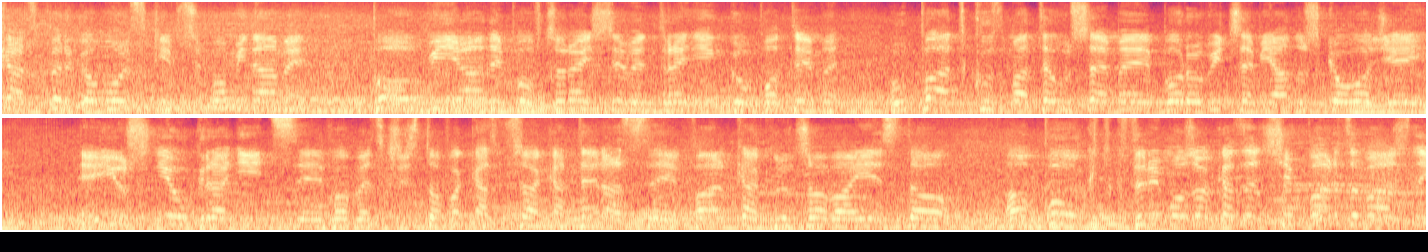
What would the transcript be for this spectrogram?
Kacper Gomulski. Przypominamy, poobijany po wczorajszym treningu, po tym upadku z Mateuszem Borowiczem Janusz Kołodziej e, już nie u granic e, wobec Krzysztofa Kasprzaka. Teraz e, walka kluczowa jest to o punkt, który może okazać się bardzo ważny.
